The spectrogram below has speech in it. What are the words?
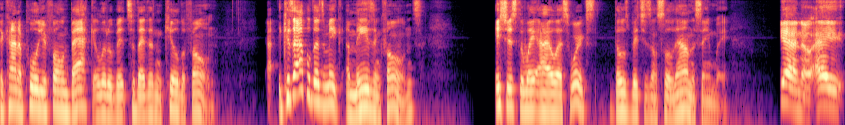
to kind of pull your phone back a little bit so that it doesn't kill the phone. Uh, because Apple doesn't make amazing phones. It's just the way iOS works. Those bitches don't slow down the same way. Yeah, no. I.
